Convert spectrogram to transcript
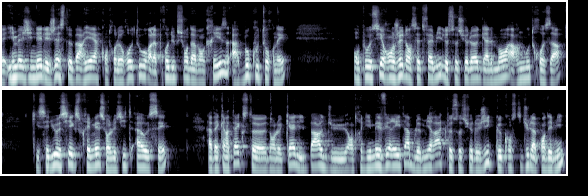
euh, Imaginez les gestes barrières contre le retour à la production d'avant-crise, a beaucoup tourné. On peut aussi ranger dans cette famille le sociologue allemand Arnmut Rosa, qui s'est lui aussi exprimé sur le site AOC, avec un texte dans lequel il parle du entre guillemets véritable miracle sociologique que constitue la pandémie,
